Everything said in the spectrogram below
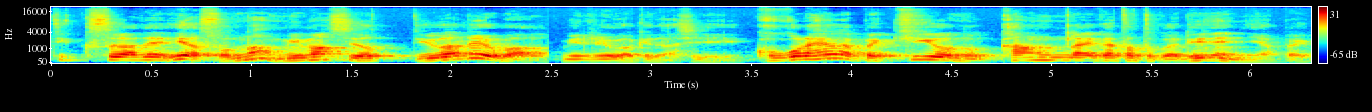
ティックス側で「いやそんなん見ますよ」って言われれば見れるわけだしここら辺はやっぱり企業の考え方とか理念にやっぱり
